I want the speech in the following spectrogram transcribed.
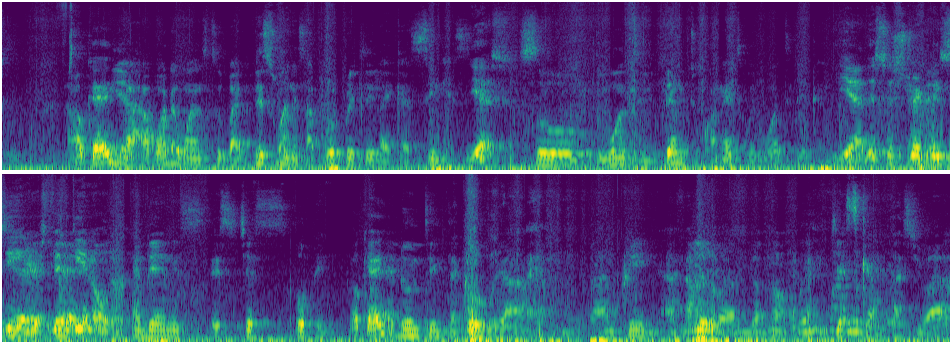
too. I Okay. Yeah, I have other ones too, but this one is appropriately like a seniors. Yes. So we want to, them to connect with what they can do. Yeah, this is strictly then- seniors, yeah, 50 yeah. and older. And then it's, it's just open. Okay. I don't think like, oh, yeah, I'm, I'm green, I'm yellow, I'm done. No, just come as you are.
